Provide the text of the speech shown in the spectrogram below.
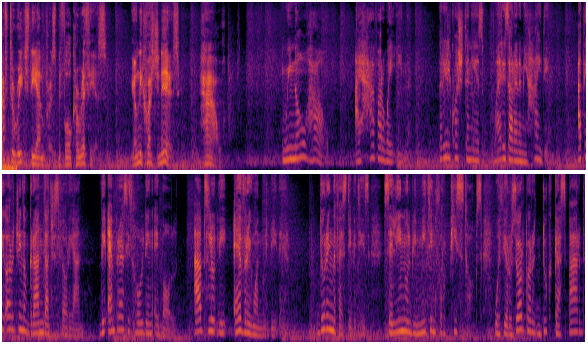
have to reach the Empress before Corypheus. The only question is, how? We know how. I have our way in. The real question is, where is our enemy hiding? At the urging of Grand Duchess Florianne, the Empress is holding a ball. Absolutely everyone will be there. During the festivities, Celine will be meeting for peace talks with the usurper Duke Gaspard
